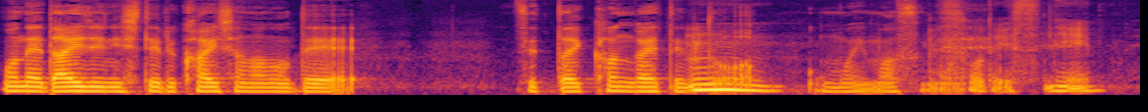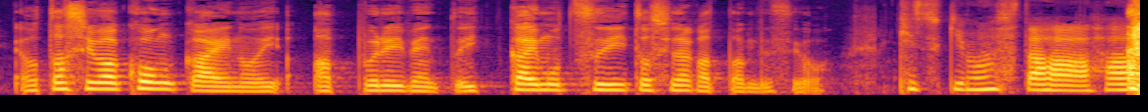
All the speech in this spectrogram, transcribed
をね、大事にしてる会社なので、絶対考えてるとは思いますね。そうですね。私は今回のアップルイベント一回もツイートしなかったんですよ。気づきました。はい。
